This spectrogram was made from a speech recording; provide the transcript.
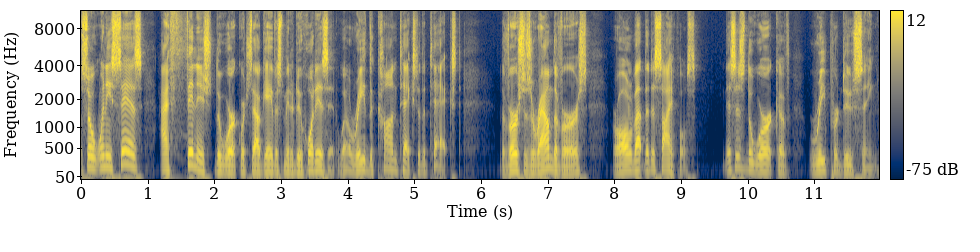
So when he says, I finished the work which thou gavest me to do, what is it? Well, read the context of the text. The verses around the verse are all about the disciples. This is the work of reproducing,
